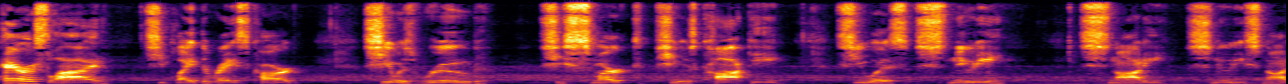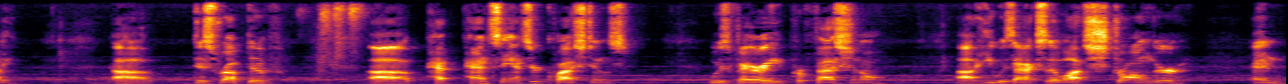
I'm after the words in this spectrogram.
Harris lied. She played the race card. She was rude. She smirked. She was cocky. She was snooty, snotty, snooty, snotty, uh, disruptive. Uh, P- Pence answered questions, was very professional. Uh, he was actually a lot stronger and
